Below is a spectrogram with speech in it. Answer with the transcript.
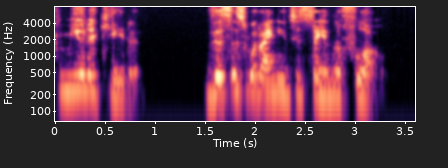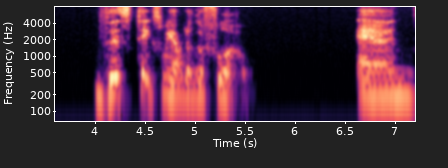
communicated. This is what I need to say in the flow. This takes me out of the flow. And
